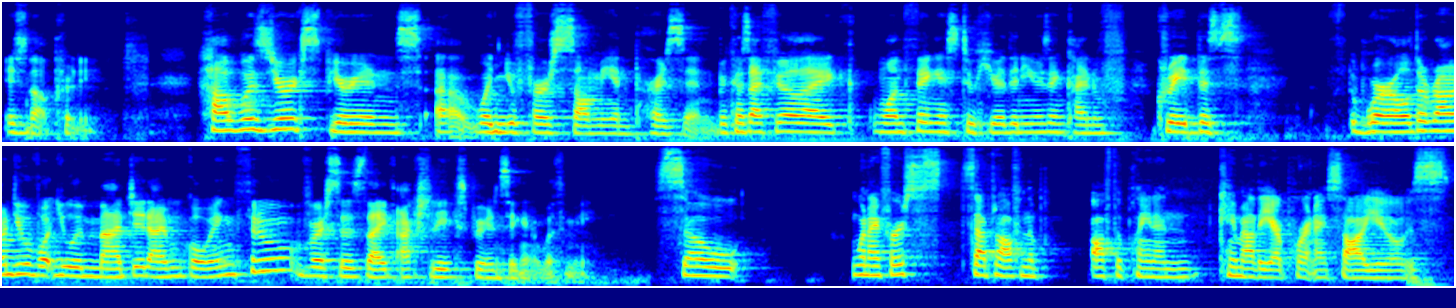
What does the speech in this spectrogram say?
it's not pretty. How was your experience uh, when you first saw me in person? Because i feel like one thing is to hear the news and kind of create this world around you of what you imagine i'm going through versus like actually experiencing it with me so when i first stepped off in the off the plane and came out of the airport and i saw you it was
